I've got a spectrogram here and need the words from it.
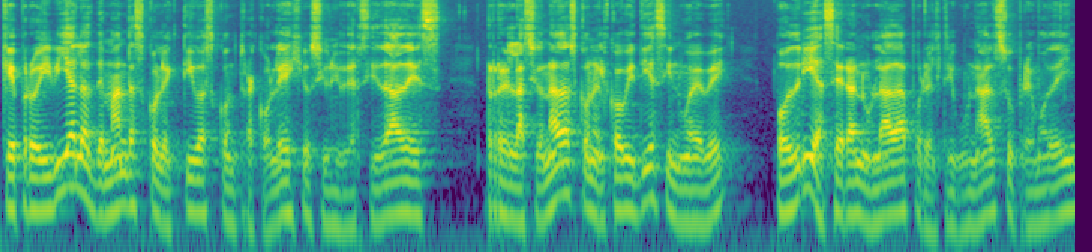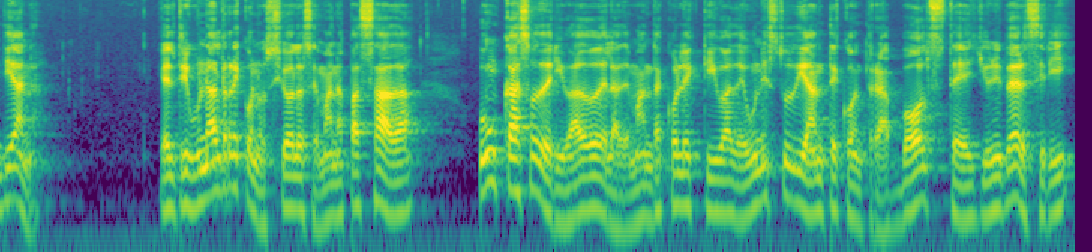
que prohibía las demandas colectivas contra colegios y universidades relacionadas con el COVID-19 podría ser anulada por el Tribunal Supremo de Indiana. El tribunal reconoció la semana pasada un caso derivado de la demanda colectiva de un estudiante contra Ball State University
